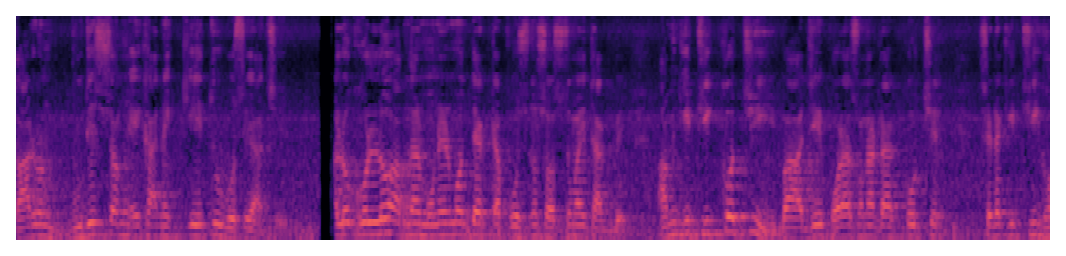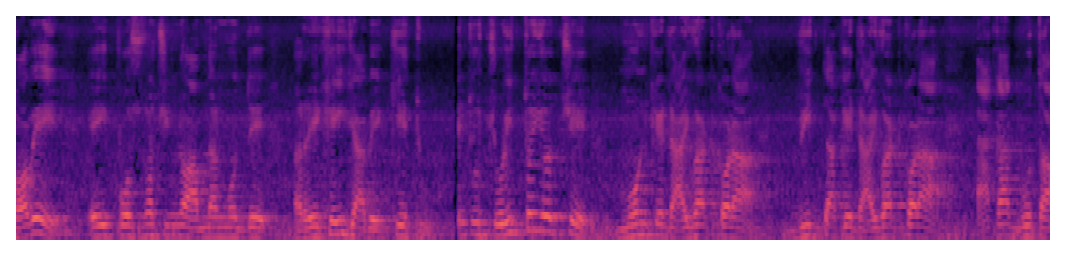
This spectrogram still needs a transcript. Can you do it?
কারণ বুধের সঙ্গে এখানে কেতু বসে আছে। ভালো করলেও আপনার মনের মধ্যে একটা প্রশ্ন সবসময় থাকবে। আমি কি ঠিক করছি বা যে পড়াশোনাটা করছেন সেটা কি ঠিক হবে? এই প্রশ্ন চিহ্ন আপনার মধ্যে রেখেই যাবে কেতু। কেতুর চরিত্রই হচ্ছে মনকে ডাইভার্ট করা, বিদ্যাকে ডাইভার্ট করা, একাগ্রতা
